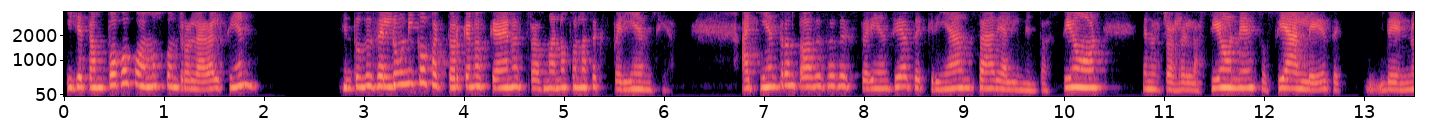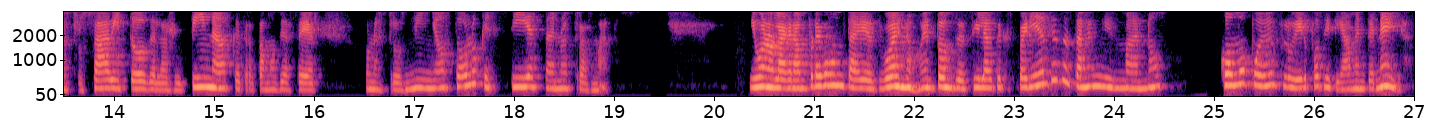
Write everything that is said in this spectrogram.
y que tampoco podemos controlar al 100. Entonces, el único factor que nos queda en nuestras manos son las experiencias. Aquí entran todas esas experiencias de crianza, de alimentación, de nuestras relaciones sociales, de, nuestros hábitos, de las rutinas que tratamos de hacer con nuestros niños, todo lo que sí está en nuestras manos. Y bueno, la gran pregunta es, bueno, entonces, si las experiencias están en mis manos, ¿cómo puedo influir positivamente en ellas?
